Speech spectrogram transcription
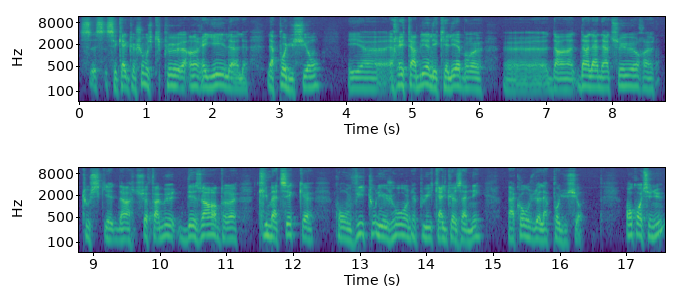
c'est quelque chose qui peut enrayer la, pollution et euh, rétablir l'équilibre euh, dans, la nature, tout ce qui est dans ce fameux désordre climatique qu'on vit tous les jours depuis quelques années à cause de la pollution. On continue.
